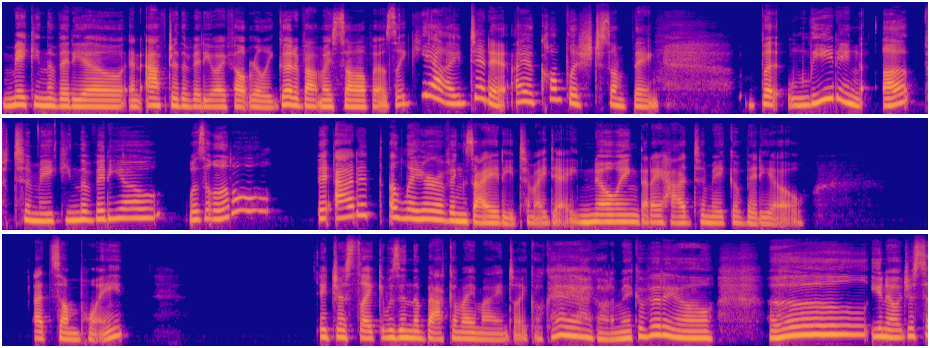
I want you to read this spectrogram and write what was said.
making the video. And after the video, I felt really good about myself. I was like, yeah, I did it. I accomplished something. But leading up to making the video was a little, it added a layer of anxiety to my day, knowing that I had to make a video at some point. It just like it was in the back of my mind, like, okay, I gotta make a video. Oh, you know, just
